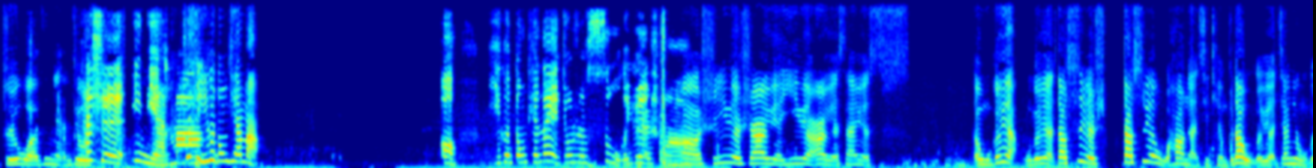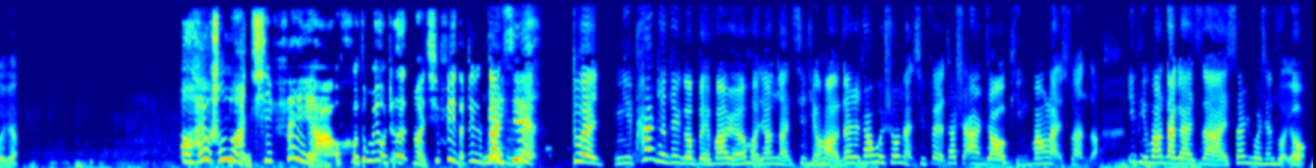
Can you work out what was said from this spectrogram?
所以我今年就它是一年吗？就是一个冬天嘛。哦，一个冬天，那也就是四五个月是吗？啊，十一月、十二月、一月、二月、三月，四呃五个月，五个月到四月十到四月五号暖气停，不到五个月，将近五个月。哦，还有收暖气费呀？我都没有这个暖气费的这个暖气，对你看着这个北方人好像暖气挺好的，但是他会收暖气费，他是按照平方来算的，一平方大概在三十块钱左右。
